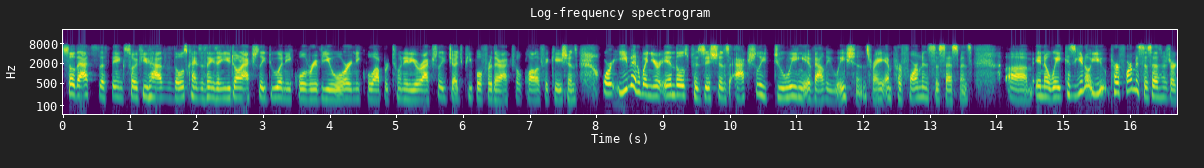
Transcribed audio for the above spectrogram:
so that's the thing. So if you have those kinds of things and you don't actually do an equal review or an equal opportunity or actually judge people for their actual qualifications, or even when you're in those positions, actually doing evaluations, right, and performance assessments um, in a way, because you know, you performance assessments are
